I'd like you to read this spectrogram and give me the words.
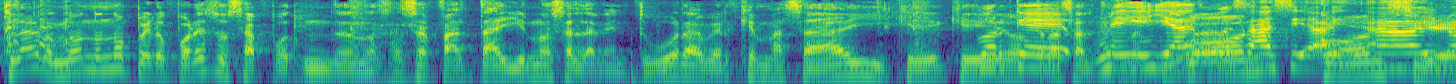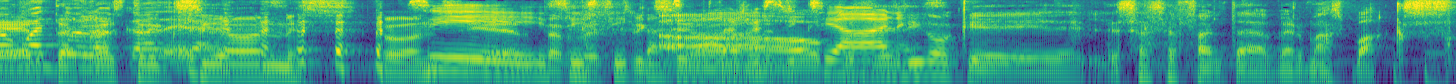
Claro, no, no, no, pero por eso, o sea, pues, nos hace falta irnos a la aventura, a ver qué más hay y qué, qué Porque otras alternativas. ya- Con, pues, así, ay, con ay, no aguanto ciertas restricciones. Con Sí, ciertas sí, sí, con restricciones. ciertas No, pues restricciones. les digo que les hace falta ver más bugs.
